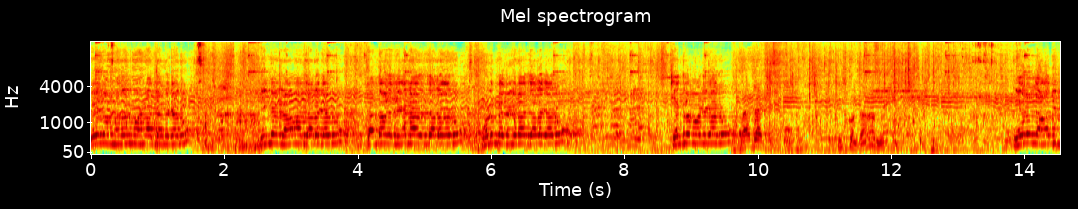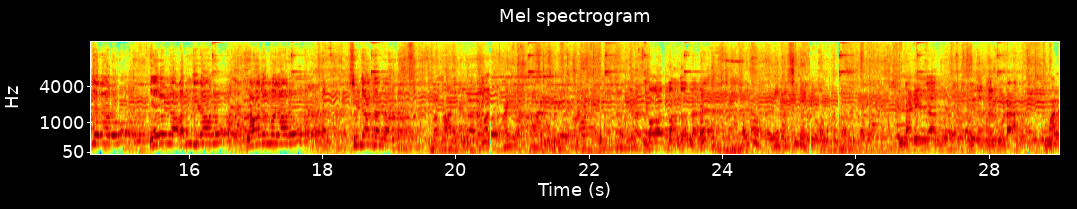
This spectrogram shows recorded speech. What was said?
వేదం మదన్ మోహనాచార్య గారు లింగం రామాచార్య గారు కందాళ జగన్నాథాచార్య గారు ముడుంబై వెంకటాచార్య గారు చంద్రమౌళి గారు. రైట్ తీసుకుంటాను. నేరళ్ళ ఆదిత్య గారు నేరళ్ళ హరీష్ గారు రాజమ్మ గారు సుజాత గారు భగవద్బంధువులారా నవీన్ గారు మీరందరూ కూడా మన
